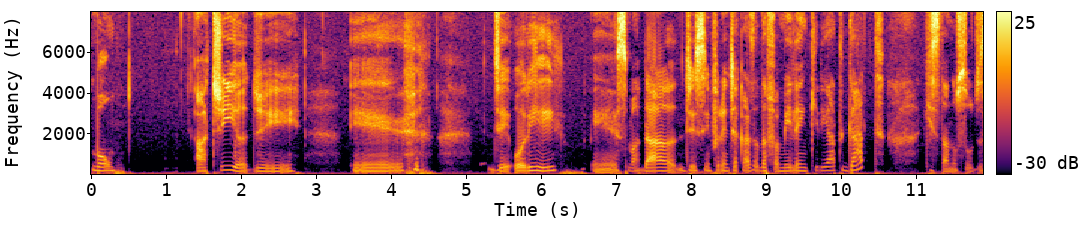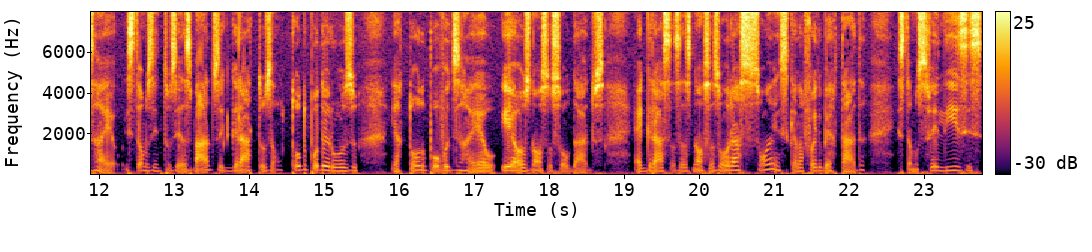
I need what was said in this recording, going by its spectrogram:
bom, a tia de, é, de Ori, é, Smadá, disse em frente à casa da família em Kiryat Gat que está no sul de Israel. Estamos entusiasmados e gratos ao Todo-Poderoso e a todo o povo de Israel e aos nossos soldados. É graças às nossas orações que ela foi libertada. Estamos felizes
